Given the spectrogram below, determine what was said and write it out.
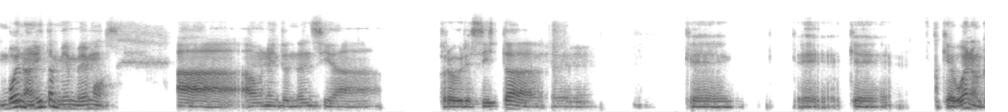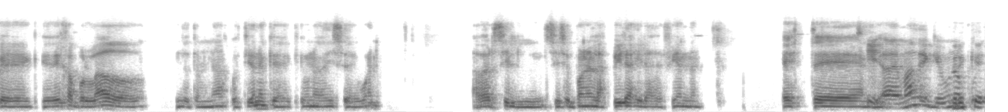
bueno, ahí también vemos a, a una intendencia progresista eh, que, que, que, bueno, que, que, deja por lado determinadas cuestiones que, uno dice, bueno, a ver si, si, se ponen las pilas y las defienden. Este, sí, además de que uno... es que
